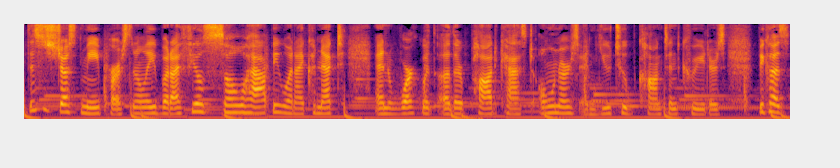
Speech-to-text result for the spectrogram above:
This is just me personally, but I feel so happy when I connect and work with other podcast owners and YouTube content creators because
